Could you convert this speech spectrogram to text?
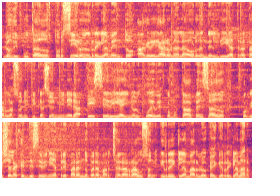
los diputados torcieron el reglamento, agregaron a la orden del día tratar la zonificación minera ese día y no el jueves como estaba pensado, porque ya la gente se venía preparando para marchar a Rawson y reclamar lo que hay que reclamar.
